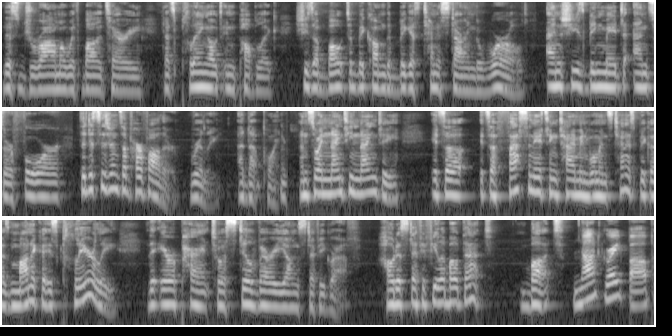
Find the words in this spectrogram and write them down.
this drama with Bollettieri that's playing out in public. She's about to become the biggest tennis star in the world, and she's being made to answer for the decisions of her father, really, at that point. And so in 1990, it's a it's a fascinating time in women's tennis because Monica is clearly the heir apparent to a still very young Steffi Graf. How does Steffi feel about that? But Not great, Bob.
